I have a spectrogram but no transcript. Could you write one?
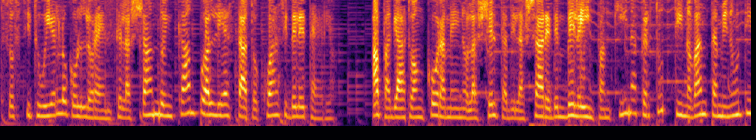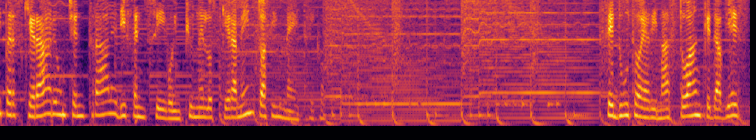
Sostituirlo con Lorente lasciando in campo Alli è stato quasi deleterio ha pagato ancora meno la scelta di lasciare Dembele in panchina per tutti i 90 minuti per schierare un centrale difensivo in più nello schieramento asimmetrico. Seduto è rimasto anche Davies,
